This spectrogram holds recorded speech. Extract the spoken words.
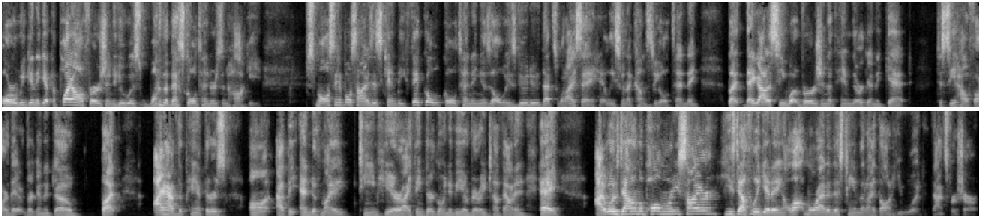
or are we going to get the playoff version, who was one of the best goaltenders in hockey? Small sample sizes can be fickle. Goaltending is always voodoo. That's what I say, at least when it comes to goaltending. But they got to see what version of him they're going to get to see how far they're, they're going to go. But I have the Panthers on at the end of my team here. I think they're going to be a very tough out. And hey, I was down on the Paul Maurice hire. He's definitely getting a lot more out of this team than I thought he would. That's for sure.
